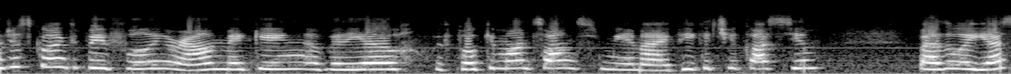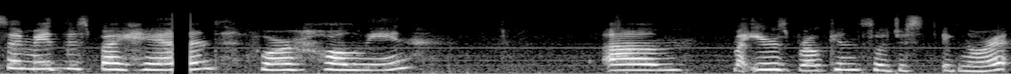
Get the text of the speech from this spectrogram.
I'm just going to be fooling around making a video with Pokemon songs, for me and my Pikachu costume. By the way, yes, I made this by hand for Halloween. Um, my ear's broken, so just ignore it.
